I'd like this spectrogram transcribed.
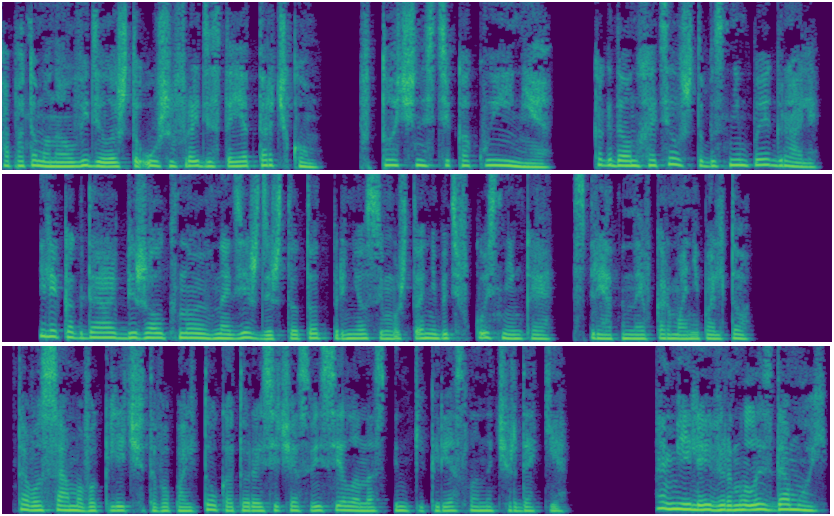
А потом она увидела, что уши Фредди стоят торчком, в точности как у Иния, когда он хотел, чтобы с ним поиграли, или когда бежал к Ною в надежде, что тот принес ему что-нибудь вкусненькое, спрятанное в кармане пальто. Того самого клетчатого пальто, которое сейчас висело на спинке кресла на чердаке. Амелия вернулась домой.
